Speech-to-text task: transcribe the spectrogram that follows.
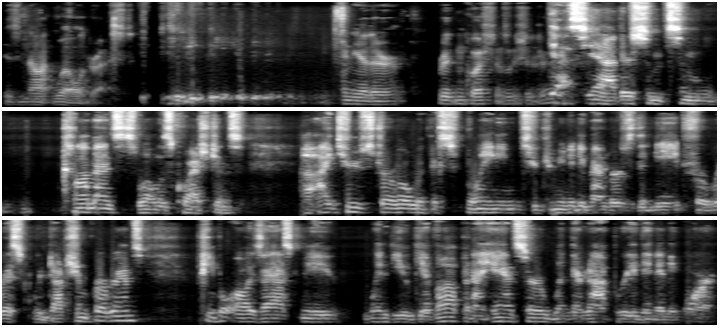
is not well addressed. Any other written questions we should address? Yes, yeah, there's some, some comments as well as questions. Uh, I too struggle with explaining to community members the need for risk reduction programs. People always ask me, when do you give up? And I answer, when they're not breathing anymore.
